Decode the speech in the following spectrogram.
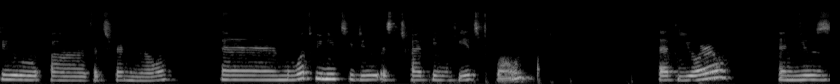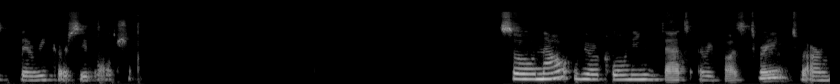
to uh, the terminal. And what we need to do is type in git clone, that URL, and use the recursive option. So now we are cloning that repository to our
